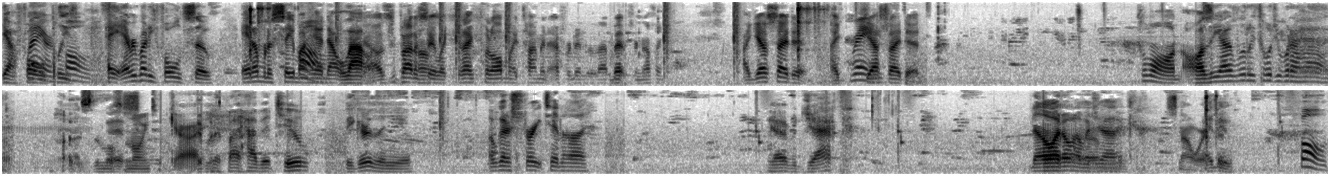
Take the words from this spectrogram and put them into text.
Yeah, fold, Player please. folds. Hey, everybody fold so. And I'm gonna say my Oh. hand out loud. Yeah, I was about to Oh. say, like, did I put all my time and effort into that bet for nothing? I guess I did. I Raise. guess I did. Come on, Ozzy. I literally told you what I had. That's the most This annoying thing. guy. What if I have it too? Bigger than you. I've got a straight 10 high. You have a jack? No, I don't have a Um, jack. It's not worth I it. do. Fold.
